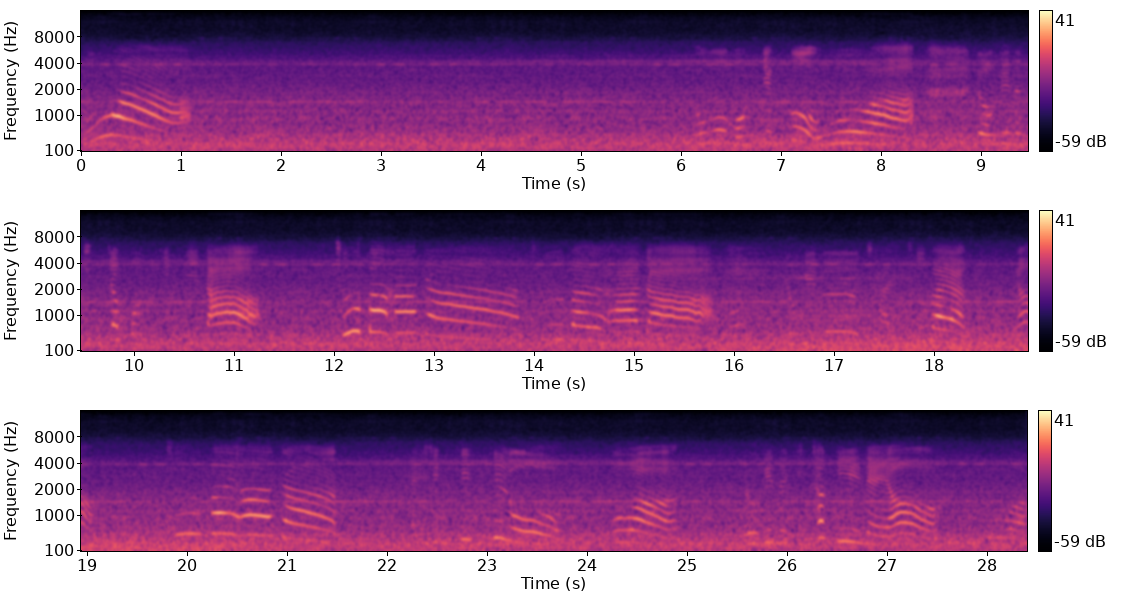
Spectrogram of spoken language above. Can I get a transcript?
우와! 너무 멋있고 우와! 여기는 진짜 멋집니다. 출발하자! 출발하자! 여기는 잘 출발하거든요. 출발하자 110km 우와 여기는 기차길이네요. 우와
